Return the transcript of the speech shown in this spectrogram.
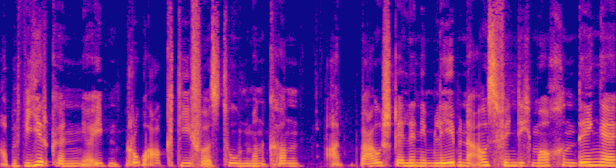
Aber wir können ja eben proaktiv was tun. Man kann Baustellen im Leben ausfindig machen, Dinge,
